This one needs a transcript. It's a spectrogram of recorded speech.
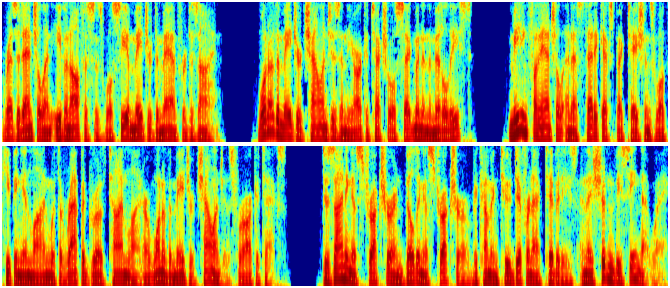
residential, and even offices will see a major demand for design. What are the major challenges in the architectural segment in the Middle East? Meeting financial and aesthetic expectations while keeping in line with the rapid growth timeline are one of the major challenges for architects. Designing a structure and building a structure are becoming two different activities and they shouldn't be seen that way.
